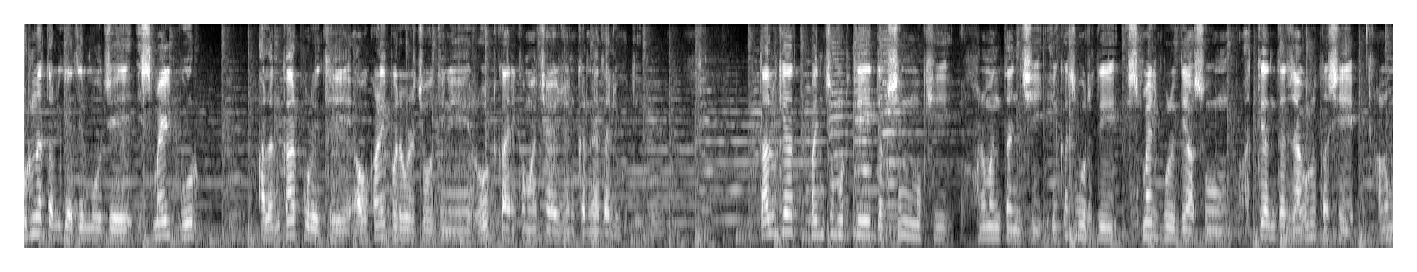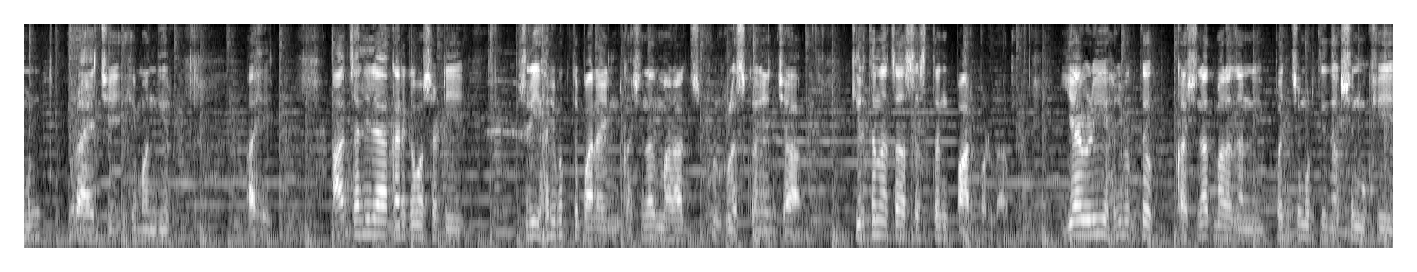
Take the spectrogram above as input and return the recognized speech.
पूर्णा तालुक्यातील मोजे इस्माईलपूर अलंकारपूर येथे अवकाळी परिवाराच्या वतीने रोट कार्यक्रमाचे आयोजन करण्यात आले होते. तालुक्यात पंचमूर्ती दक्षिणमुखी हनुमंतांची एकच मूर्ती इस्माईलपूर येथे असून अत्यंत जागृत असे हनुमंतरायाचे हे मंदिर आहे. आज झालेल्या कार्यक्रमासाठी श्री हरिभक्त पारायण काशीनाथ महाराज फुलकळसकर यांच्या कीर्तनाचा सत्संग पार पडला. यावेळी हरिभक्त काशीनाथ महाराजांनी पंचमूर्ती दक्षिणमुखी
